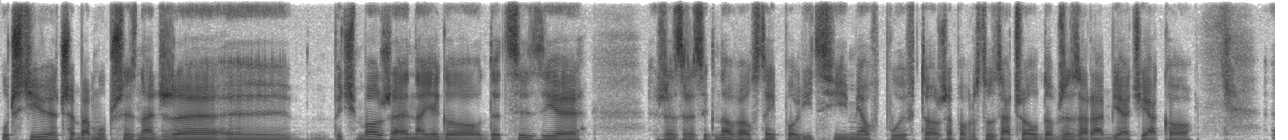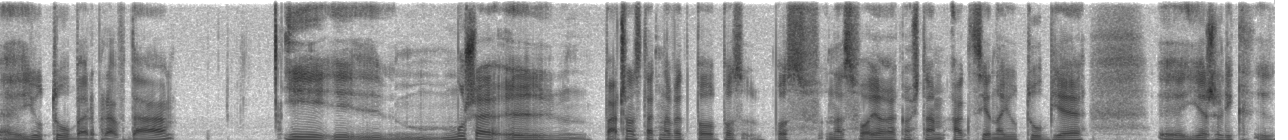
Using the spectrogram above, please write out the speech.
uczciwie trzeba mu przyznać, że y, być może na jego decyzję, że zrezygnował z tej policji, miał wpływ to, że po prostu zaczął dobrze zarabiać jako youtuber, prawda? I, i muszę, y, patrząc tak nawet po, po, po, na swoją jakąś tam akcję na YouTubie, y, jeżeli y,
